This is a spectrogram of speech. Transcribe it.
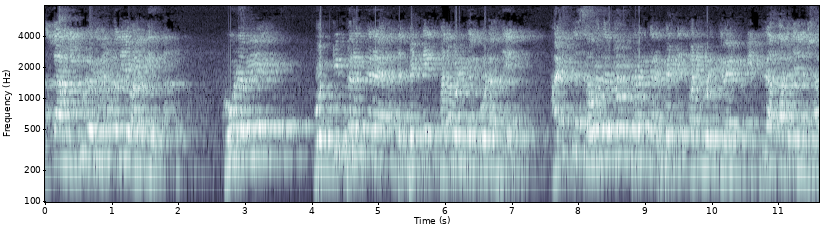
அல்லாஹ் இப்படி ஒரு அனுமதியை வழங்கியிருக்கான். கூடவே ஒட்டி பிறக்கிற அந்த பெண்ணை மனமொழிக்க கூடாது அடுத்த சகோதரரோடு பிறக்கிற பெண்ணை மனமொழிக்க வேண்டும் என்று அல்லாஹ் ஜெயலலிதா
